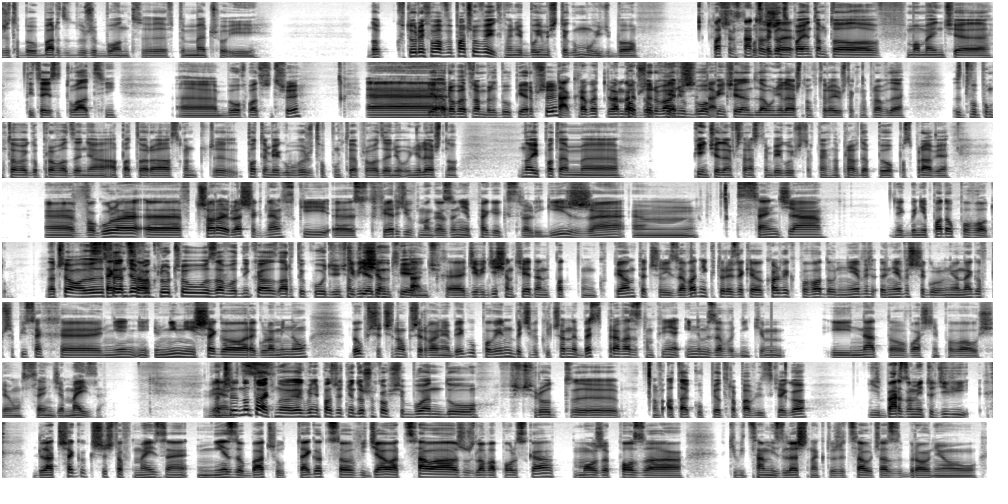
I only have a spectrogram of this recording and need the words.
że to był bardzo duży błąd w tym meczu i no, który chyba wypaczył wyjk, no nie boimy się tego mówić, bo, Patrząc na bo to, z tego że... co pamiętam, to w momencie tej całej sytuacji e, było chyba 3-3. E, Ja, Robert Lambert był pierwszy. tak, Robert po Lambert był przerwaniu pierwszy, było tak. 5-1 dla Unii Leszno, która już tak naprawdę z dwupunktowego prowadzenia Apatora skończy... Po tym biegu było już dwupunktowe prowadzenie Unii Leszno. No i potem e, 5-1 w 14 biegu już tak, naprawdę było po sprawie. E, W ogóle e, wczoraj Leszek Dębski e, stwierdził w magazynie PEG Ekstraligi, że em, sędzia jakby nie podał powodu. Znaczy on, sędzia co- wykluczył zawodnika z artykułu 91.5. tak, e, 91 podpunkt 5, czyli zawodnik, który z jakiegokolwiek powodu niewy, niewyszczególnionego w przepisach e, nie, nie, niniejszego regulaminu był przyczyną przerwania biegu, powinien być wykluczony bez prawa zastąpienia innym zawodnikiem i na to właśnie powołał się sędzia Mejze. Więc... Znaczy, no tak, no jakby nie patrzeć, nie doszukał się błędu wśród y, w ataku Piotra Pawlickiego. I bardzo mnie to dziwi, dlaczego Krzysztof Mejze nie zobaczył tego, co widziała cała żużlowa Polska, może poza kibicami z Leszna, którzy cały czas bronią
